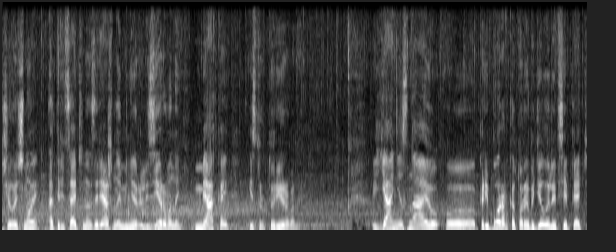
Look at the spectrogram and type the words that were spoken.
щелочной, отрицательно заряженной, минерализированной, мягкой и структурированной. Я не знаю э, приборов, которые бы делали все пять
